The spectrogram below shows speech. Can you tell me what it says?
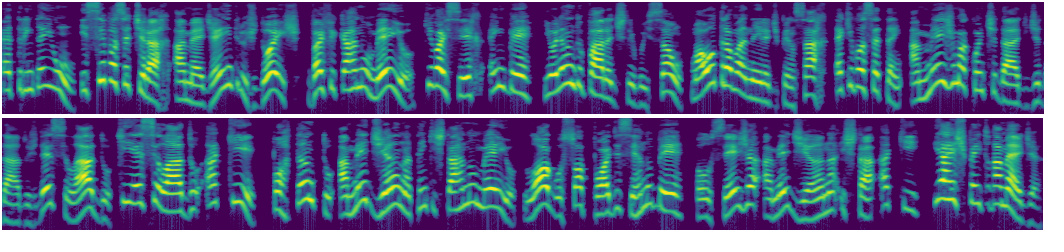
é 31. E se você tirar a média entre os dois, vai ficar no meio, que vai ser em B. E olhando para a distribuição, uma outra maneira de pensar é que você tem a mesma quantidade de dados desse lado que esse lado aqui. Portanto, a mediana tem que estar no meio, logo, só pode ser no B, ou seja, a mediana está aqui. E a respeito da média,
